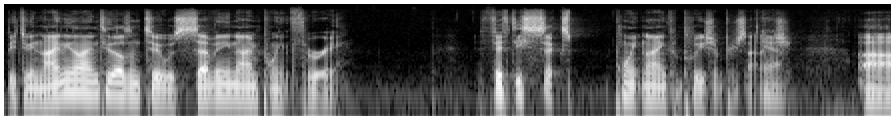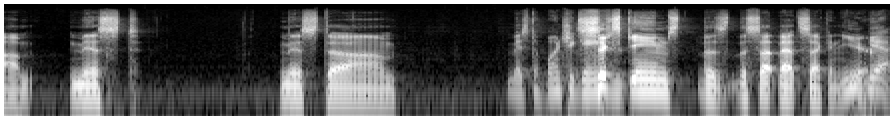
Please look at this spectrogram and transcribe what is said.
between 99 and 2002 was 79.3. 56.9 completion percentage. Um, missed missed um, Missed a bunch of games. six games the, the set that second year. Yeah.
